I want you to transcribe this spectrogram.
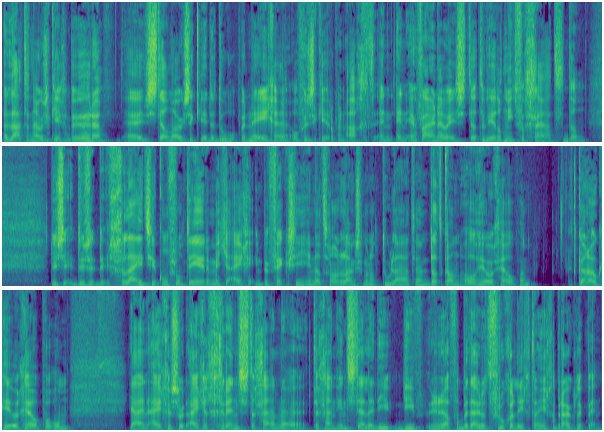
Laat het nou eens een keer gebeuren. Eh, stel nou eens een keer het doel op een 9 of eens een keer op een 8. En, en ervaar nou eens dat de wereld niet vergaat dan. Dus, dus geleid je confronteren met je eigen imperfectie en dat gewoon langzamerhand toelaten. Dat kan al heel erg helpen. Het kan ook heel erg helpen om ja, een eigen soort eigen grens te gaan, eh, te gaan instellen. Die, die in beduidend vroeger ligt dan je gebruikelijk bent.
